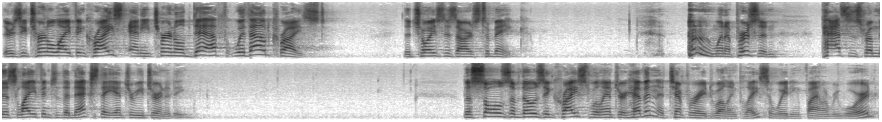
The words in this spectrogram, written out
There's eternal life in Christ and eternal death without Christ. The choice is ours to make. when a person passes from this life into the next, they enter eternity. The souls of those in Christ will enter heaven, a temporary dwelling place, awaiting final reward.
